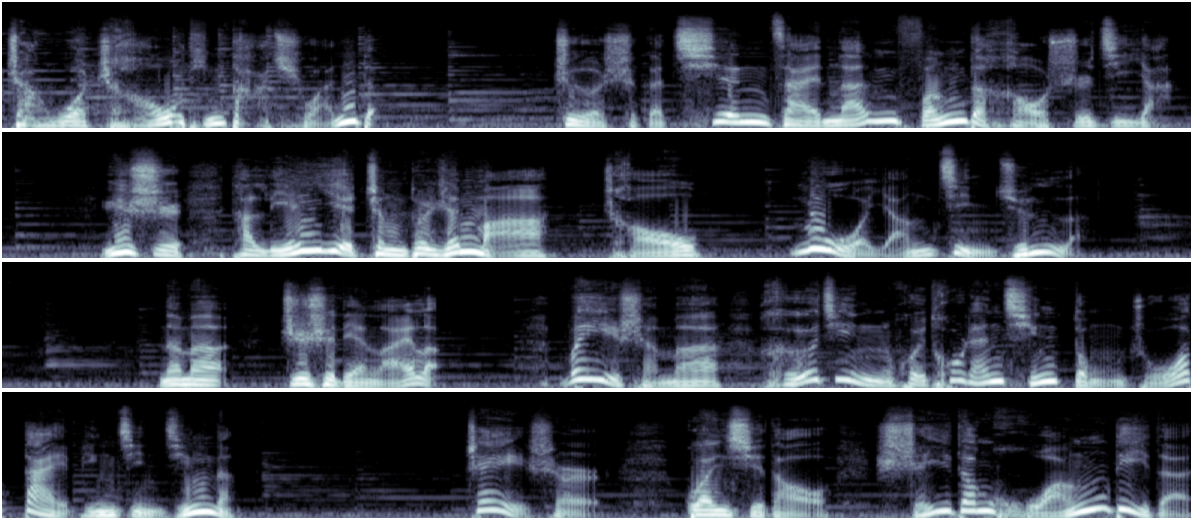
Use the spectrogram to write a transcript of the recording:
掌握朝廷大权的，这是个千载难逢的好时机呀！于是他连夜整顿人马，朝洛阳进军了。那么，知识点来了：为什么何进会突然请董卓带兵进京呢？这事儿关系到谁当皇帝的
